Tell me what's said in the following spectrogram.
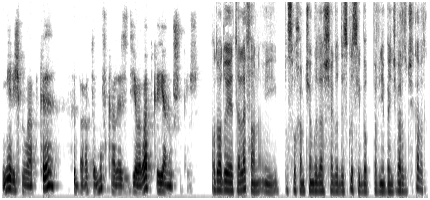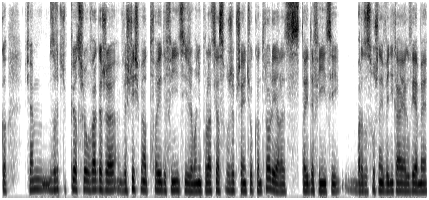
Mieliśmy łapkę, chyba atomówka, ale zdjęła łapkę. Januszu, proszę podładuję telefon i posłucham ciągu dalszego dyskusji, bo pewnie będzie bardzo ciekawe. Tylko chciałem zwrócić Piotrze uwagę, że wyszliśmy od Twojej definicji, że manipulacja służy przejęciu kontroli, ale z tej definicji bardzo słusznej wynika, jak wiemy,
